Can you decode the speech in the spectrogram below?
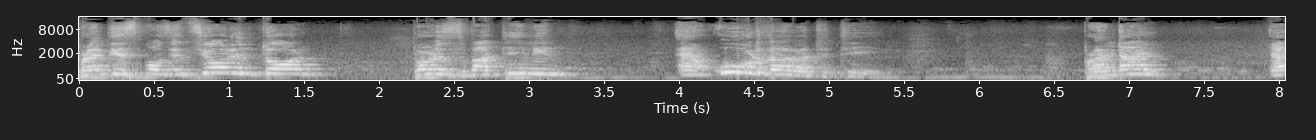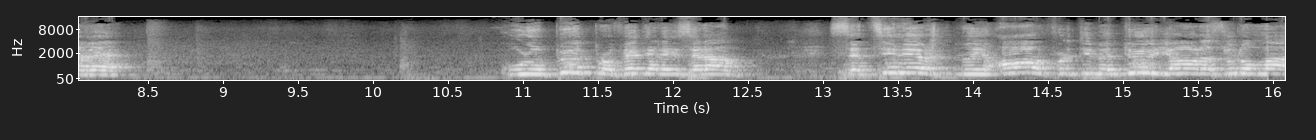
predispozicionin tonë për zbatimin e urdhrave të tij. Prandaj, edhe kur u pyet profeti alayhis salam se cili është më i afërti me ty ja Rasulullah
